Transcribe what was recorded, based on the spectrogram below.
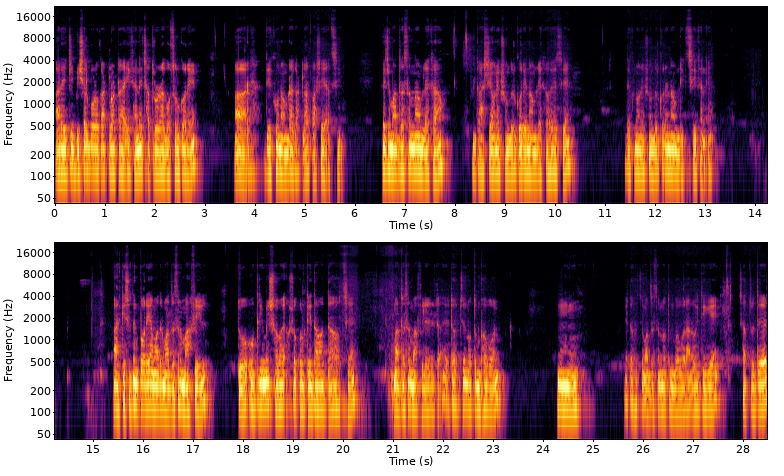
আর এই যে বিশাল বড় কাটলাটা এখানে ছাত্ররা গোসল করে। আর দেখুন আমরা কাটলার পাশে আছি। এই যে মাদ্রাসার নাম লেখা গাছে অনেক সুন্দর করে নাম লেখা হয়েছে। দেখুন অনেক সুন্দর করে নাম লিখছে এখানে। আর কিছুদিন পরে আমাদের মাদ্রাসার মাহফিল, তো অগ্রিমে সবাই, সকলকে দাওয়াত দেওয়া হচ্ছে। মাদ্রাসার মাহফিলের এটা এটা হচ্ছে নতুন ভবন। এটা হচ্ছে মাদ্রাসার নতুন ভবন। আর ওইদিকে ছাত্রদের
